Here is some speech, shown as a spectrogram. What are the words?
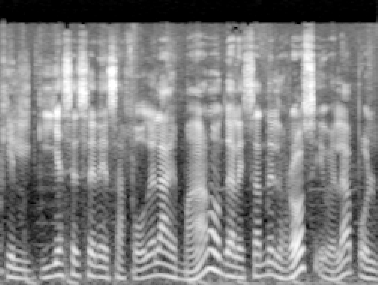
que el guía se, se de las manos de Alexander Rossi, ¿verdad? Por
